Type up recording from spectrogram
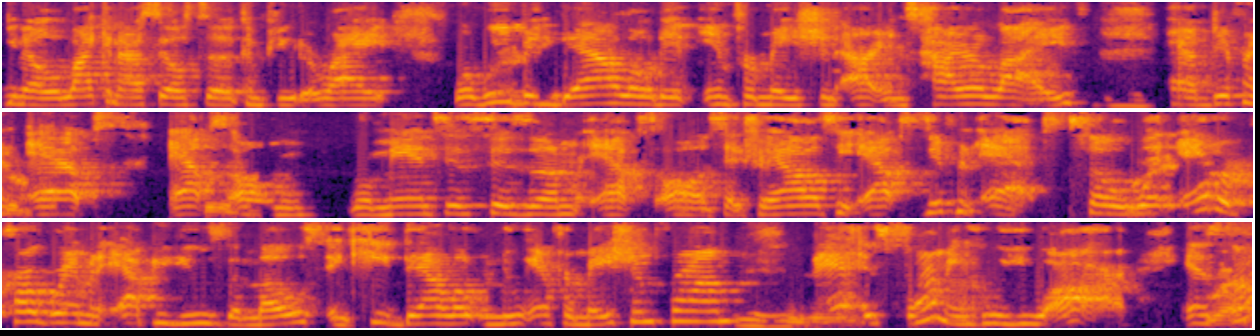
you know liken ourselves to a computer, right? Where we've been downloaded information our entire life, mm-hmm. have different apps apps on romanticism, apps on sexuality, apps, different apps. So whatever programming app you use the most and keep downloading new information from, mm-hmm. that is forming who you are. And right.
